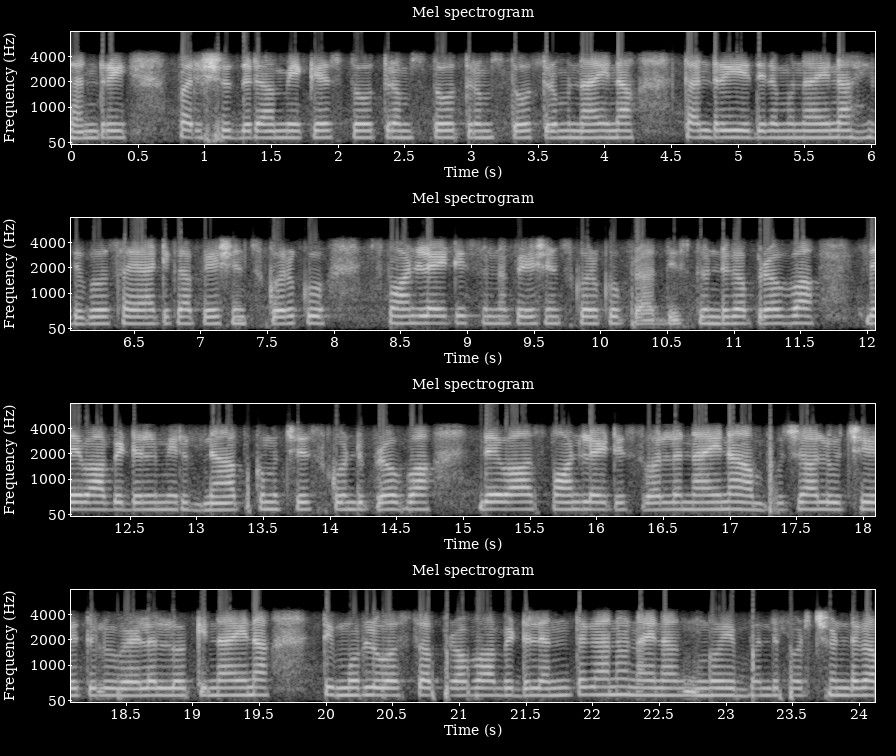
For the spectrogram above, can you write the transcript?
తండ్రి. పరిశుద్ధుడా మీకే స్తోత్రం స్తోత్రం స్తోత్రం నాయన. తండ్రి ఈ దినము నాయన ఇదిగో సయాటిక పేషెంట్స్ కొరకు స్పాండిలైటిస్ ఉన్న పేషెంట్స్ కొరకు ప్రార్థిస్తుండగా ప్రవ్వా దేవా బిడ్డలు మీరు జ్ఞాపకం చేసుకోండి ప్రవ్వా దేవా స్పాండిలైటిస్ వల్ల నాయన భుజాలు చేతులు వేళల్లోకి నాయన తిమ్ముర్లు వస్తా. ప్రభా బిడ్డలు ఎంతగానో నాయన ఇబ్బంది పడుచుండగా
